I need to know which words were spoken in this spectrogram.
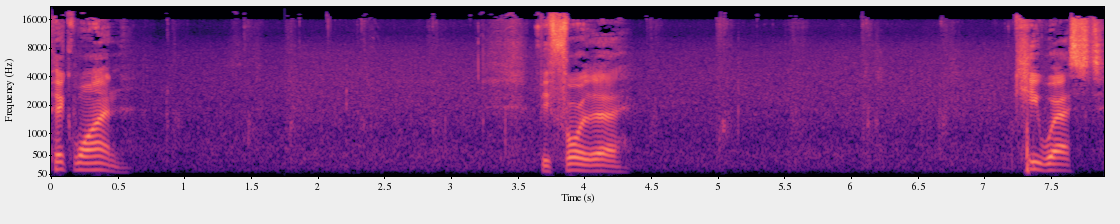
Pick one. Before the Key West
